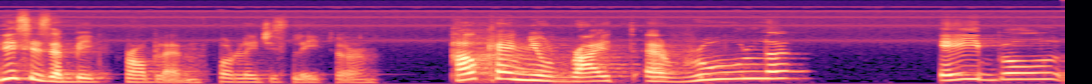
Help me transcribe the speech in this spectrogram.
This is a big problem for legislator. How can you write a rule able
